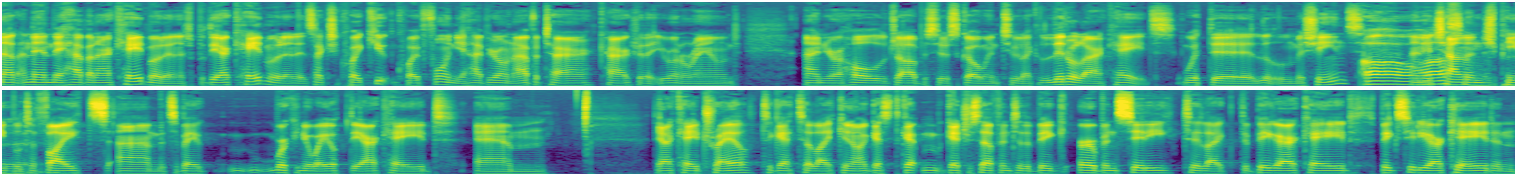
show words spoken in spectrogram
that, and then they have an arcade mode in it. But the arcade mode in it's actually quite cute and quite fun. You have your own avatar character that you run around, and your whole job is to just go into like literal arcades with the little machines, Oh, and you awesome. challenge people to fights, and it's about working your way up the arcade. Um, the arcade trail to get to like you know I guess to get get yourself into the big urban city to like the big arcade, big city arcade, and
